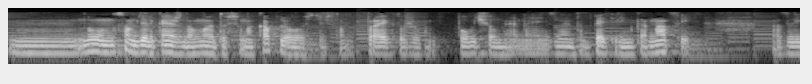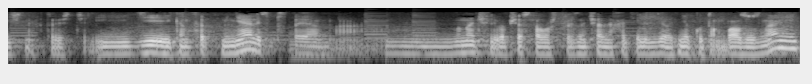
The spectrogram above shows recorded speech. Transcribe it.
Ну, на самом деле, конечно, давно это все накапливалось. То есть там проект уже получил, наверное, я не знаю, там пять реинкарнаций различных. То есть и идеи, и концепт менялись постоянно. Мы начали вообще с того, что изначально хотели сделать некую там базу знаний.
